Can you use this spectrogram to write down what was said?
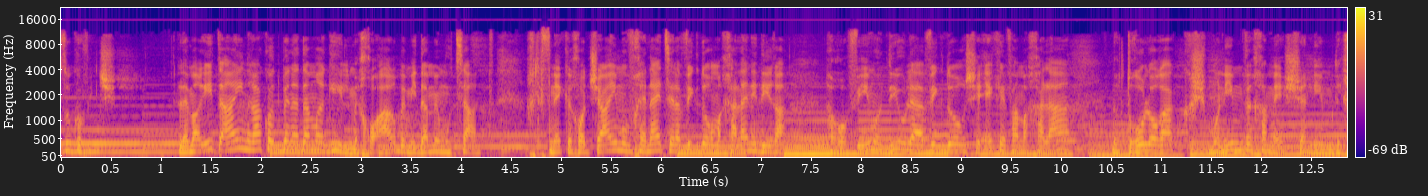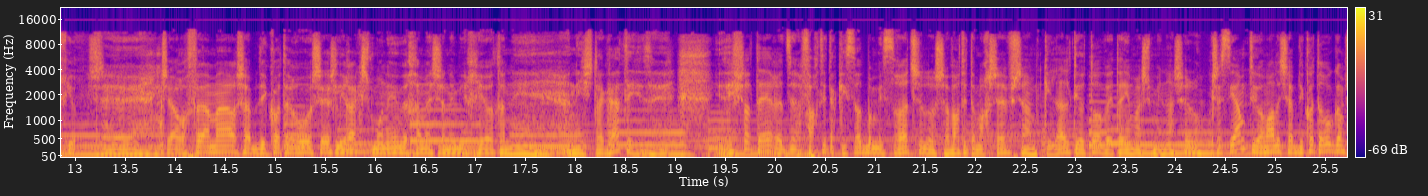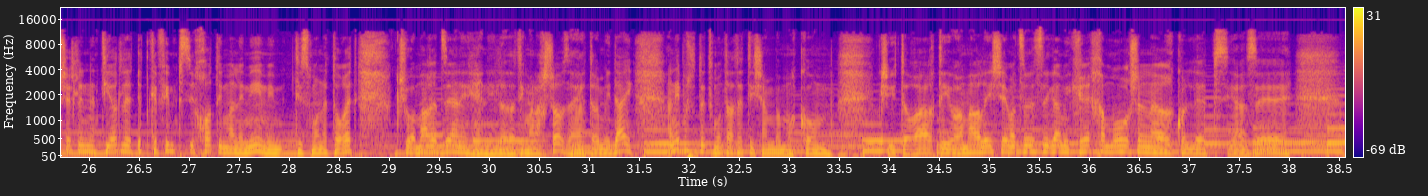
זוקוביץ'. למראית עין רק עוד בן אדם רגיל, מכוער במידה ממוצעת. לפני כחודשיים אובחנה אצל אביגדור מחלה נדירה. הרופאים הודיעו לאביגדור שעקב המחלה נותרו לו רק 85 שנים לחיות. כש... כשהרופא אמר שהבדיקות הראו שיש לי רק 85 שנים לחיות, אני, אני השתגעתי, זה... אי אפשר לתאר את זה. הפכתי את הכיסאות במשרד שלו, שברתי את המחשב שם, קיללתי אותו ואת האמא השמינה שלו. כשסיימתי הוא אמר לי שהבדיקות הראו גם שיש לי נטיות להתקפים פסיכוטיים אלימים עם תסמונת טורט. כשהוא אמר את זה אני, אני לא ידעתי מה לחשוב, זה היה יותר מדי. אני פשוט התמוטטתי שם במקום. כשהתעוררתי הוא אמר לי שמצאו אצלי גם מקרה חמור של נרקולפסיה. זה...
